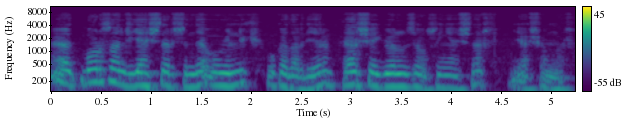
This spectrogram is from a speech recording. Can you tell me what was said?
Evet borsancı gençler için de bugünlük bu kadar diyelim. Her şey gönlünüzce olsun gençler. İyi akşamlar.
